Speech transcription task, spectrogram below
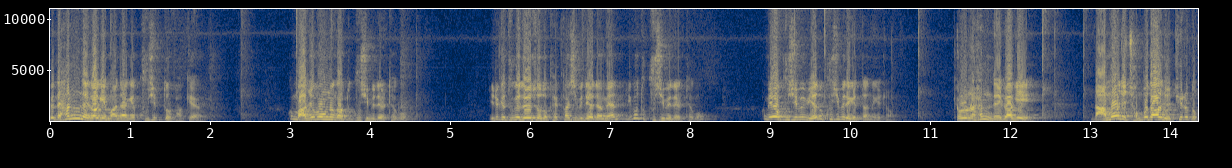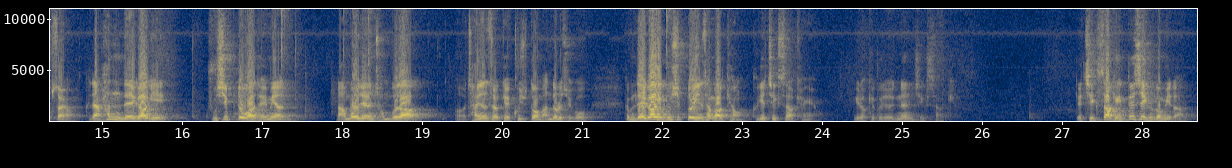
근데 한 내각이 만약에 90도로 바뀌어요. 그럼 마주보는 각도 90이 될 테고 이렇게 두 개 더했어도 180이 돼야 되면 이것도 90이 될 테고 그럼 얘가 90이면 얘도 90이 되겠다는 얘기죠. 결론은 한 내각이 나머지 전부 다낼 필요도 없어요. 그냥 한 내각이 90도가 되면 나머지는 전부 다 어, 자연스럽게 90도가 만들어지고 그럼 내각이 90도인 삼각형 그게 직사각형이에요. 이렇게 그려져 있는 직사각형. 직사각형 뜻이 그겁니다.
